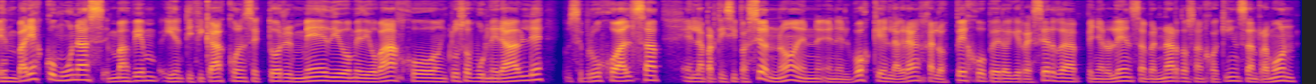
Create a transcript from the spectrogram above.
en varias comunas, más bien identificadas con sector medio, medio bajo, incluso vulnerable, se produjo alza en la participación, ¿no? En, el bosque, en la granja, Los Pejos, Pedro Aguirre Cerda, Peñarolén, San Bernardo, San Joaquín, San Ramón,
